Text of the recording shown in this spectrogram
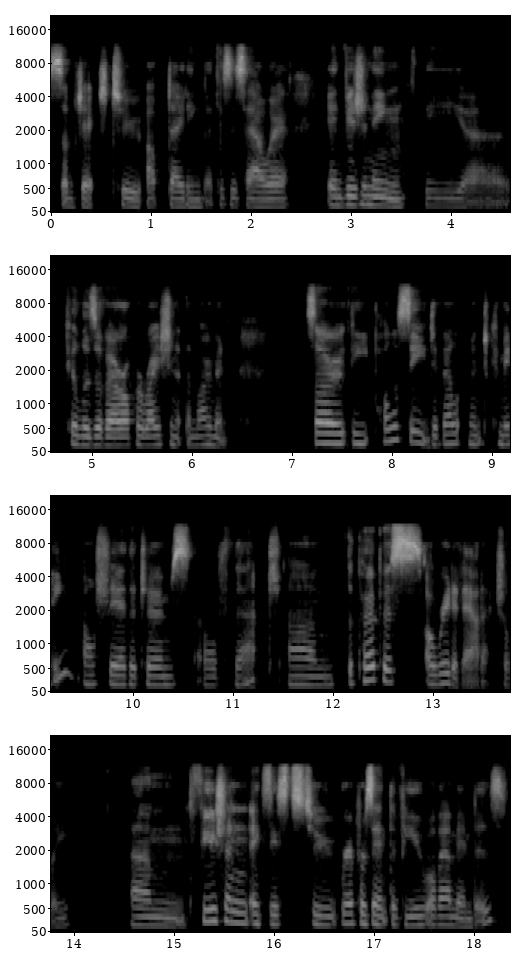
subject to updating. But this is how we're envisioning the uh, pillars of our operation at the moment. So the Policy Development Committee, I'll share the terms of that. Um, the purpose, I'll read it out actually. Um, Fusion exists to represent the view of our members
